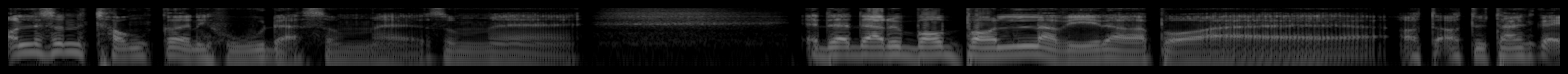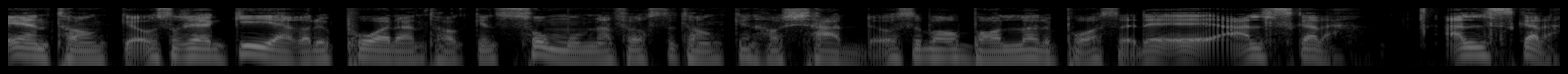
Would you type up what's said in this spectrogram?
alle sånne tanker inni hodet som, eh, som uh, der du bare baller videre på eh, at, at, du tenker én tanke, og så reagerer du på den tanken som om den første tanken har skjedd, og så bare baller det på seg. Det, jeg elsker det. Elsker det.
